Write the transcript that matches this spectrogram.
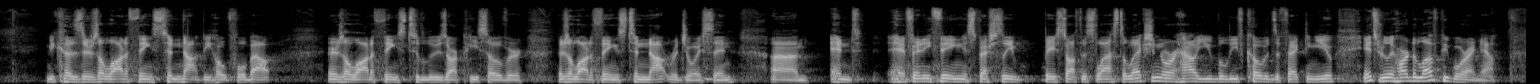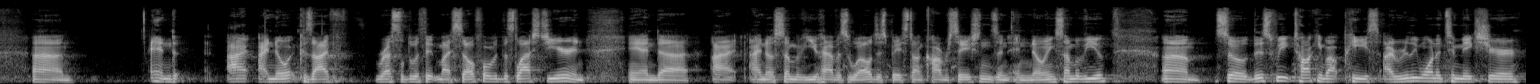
because there's a lot of things to not be hopeful about. There's a lot of things to lose our peace over. There's a lot of things to not rejoice in. Um, and if anything, especially based off this last election or how you believe COVID's affecting you, it's really hard to love people right now. Um, and I, I know it because I've wrestled with it myself over this last year, and and uh, I I know some of you have as well, just based on conversations and, and knowing some of you. Um, so this week, talking about peace, I really wanted to make sure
